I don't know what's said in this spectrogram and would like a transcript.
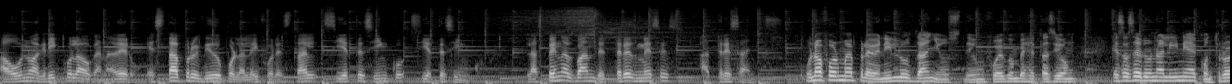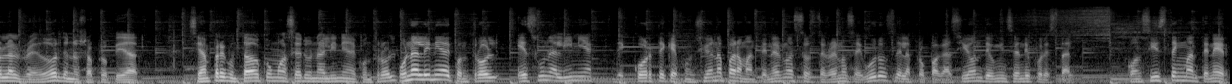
a uno agrícola o ganadero. Está prohibido por la Ley Forestal 7575. Las penas van de tres meses a tres años. Una forma de prevenir los daños de un fuego en vegetación es hacer una línea de control alrededor de nuestra propiedad. ¿Se han preguntado cómo hacer una línea de control? Una línea de control es una línea de corte que funciona para mantener nuestros terrenos seguros de la propagación de un incendio forestal. Consiste en mantener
